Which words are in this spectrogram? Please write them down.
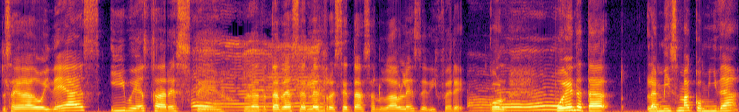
les haya dado ideas y voy a estar, este, voy a tratar de hacerles recetas saludables de diferente, con, pueden tratar la misma comida,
